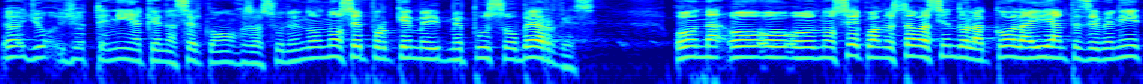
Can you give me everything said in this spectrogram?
eh, yo, yo, tenía que nacer con ojos azules, no, no sé por qué me, me puso verdes. O, no sé, cuando estaba haciendo la cola ahí antes de venir,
